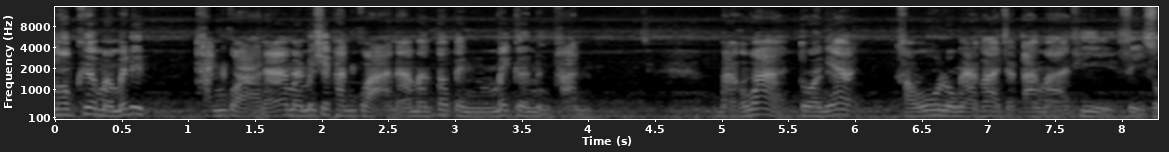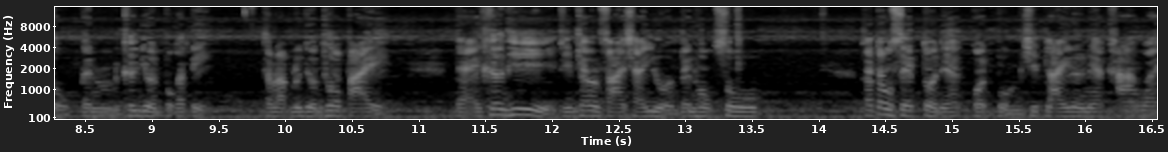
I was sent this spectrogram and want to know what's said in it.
รอบเครื่องมันไม่ได้พันกว่านะ มันไม่ใช่พันกว่านะ มันต้องเป็นไม่เกินหนึ่งพันหมายความว่าตัวเนี้ยเขาโรงงานเขาอาจจะตั้งมาที่สี่สูบเป็นเครื่องยนต์ปกติสำหรับรถยนต์ทั่วไป แต่เครื่องที่ทีมช่างไฟฟ้าใช้อยู่มันเป็นหกสูบก็ต้องเซตตัวเนี้ยกดปุ่มชิปไลท์ตัวเนี้ยค้างไว้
